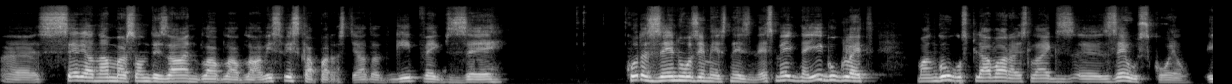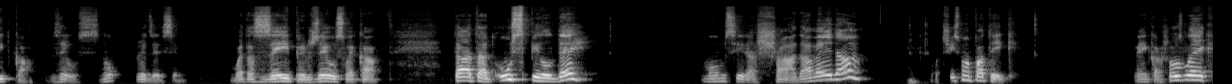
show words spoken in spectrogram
seriāla numbers un design, bla, bla, bla. Viss, viss kā parasti. Jā, tad GeekWave Z. Ko tas Z nozīmē? Es nezinu. Es mēģināju iegūglēt. Man Google spļāva ārā visu laiku Zeus koilu. It kā Zeus. Nu, redzēsim. Vai tas Z ir priekš Zeus vai kā. Tātad uzpilde mums ir šādā veidā. Šis man patīk. Vienkārši uzliek,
